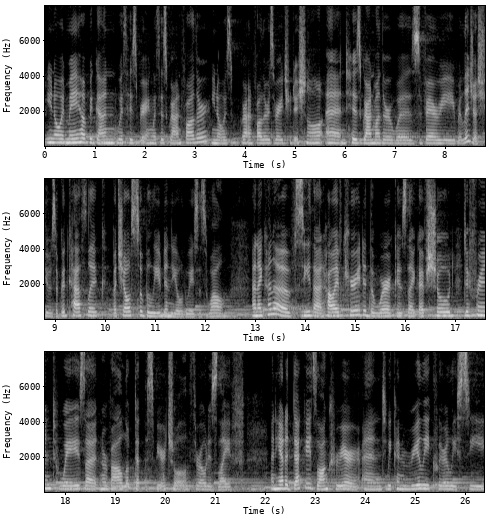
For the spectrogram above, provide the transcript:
You know, it may have begun with his bearing with his grandfather. You know, his grandfather is very traditional, and his grandmother was very religious. She was a good Catholic, but she also believed in the old ways as well. And I kind of see that how I've curated the work is like I've showed different ways that Norval looked at the spiritual throughout his life. And he had a decades long career, and we can really clearly see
